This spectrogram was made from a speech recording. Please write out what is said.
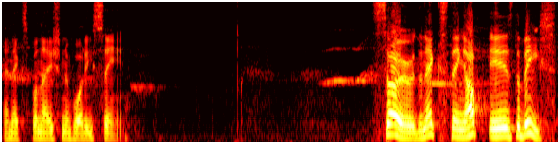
an explanation of what he's seeing. So, the next thing up is the beast.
